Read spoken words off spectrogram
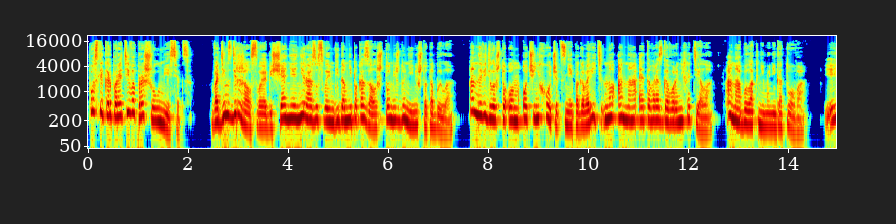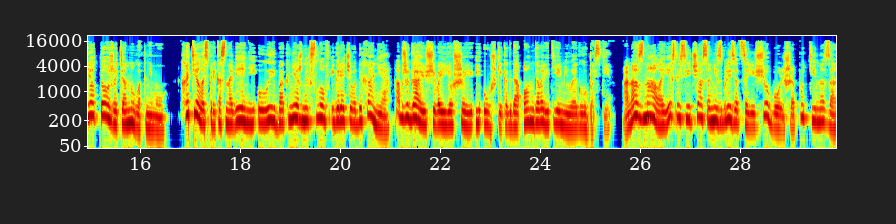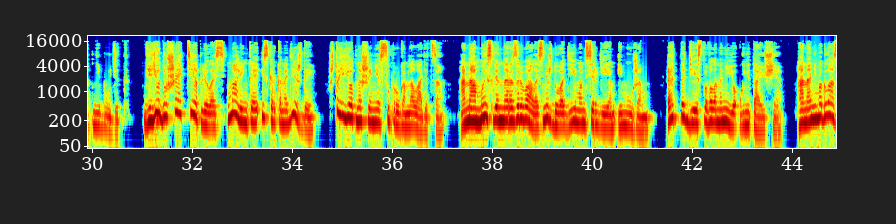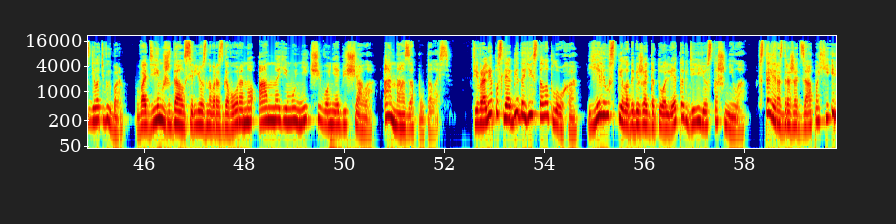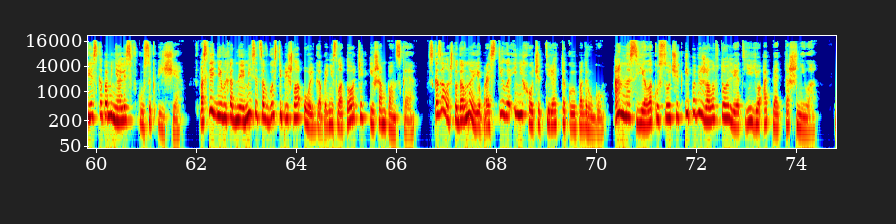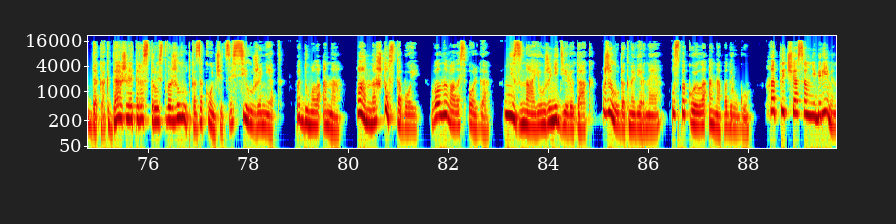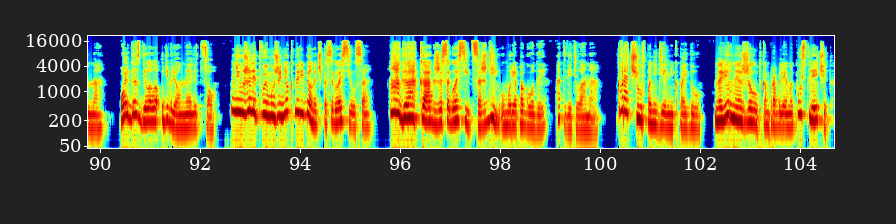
После корпоратива прошел месяц. Вадим сдержал свое обещание, ни разу своим видом не показал, что между ними что-то было. Анна видела, что он очень хочет с ней поговорить, но она этого разговора не хотела. Она была к нему не готова. Ее тоже тянуло к нему. Хотелось прикосновений, улыбок, нежных слов и горячего дыхания, обжигающего ее шею и ушки, когда он говорит ей милые глупости. Она знала, если сейчас они сблизятся еще больше, пути назад не будет. В ее душе теплилась маленькая искорка надежды, что ее отношения с супругом наладятся. Она мысленно разрывалась между Вадимом, Сергеем и мужем. Это действовало на нее угнетающе. Она не могла сделать выбор. Вадим ждал серьезного разговора, но Анна ему ничего не обещала. Она запуталась. В феврале после обеда ей стало плохо. Еле успела добежать до туалета, где ее стошнило. Стали раздражать запахи и резко поменялись вкусы к пище. В последние выходные месяца в гости пришла Ольга, принесла тортик и шампанское. Сказала, что давно ее простила и не хочет терять такую подругу. Анна съела кусочек и побежала в туалет, ее опять тошнило. «Да когда же это расстройство желудка закончится? Сил уже нет», – подумала она. «Анна, что с тобой?» – волновалась Ольга. «Не знаю, уже неделю так. Желудок, наверное», – успокоила она подругу. «А ты часом не беременна?» Ольга сделала удивленное лицо. «Неужели твой муженек на ребеночка согласился?» «Ага, как же согласиться, жди у моря погоды», — ответила она. «К врачу в понедельник пойду. Наверное, с желудком проблемы, пусть лечит».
